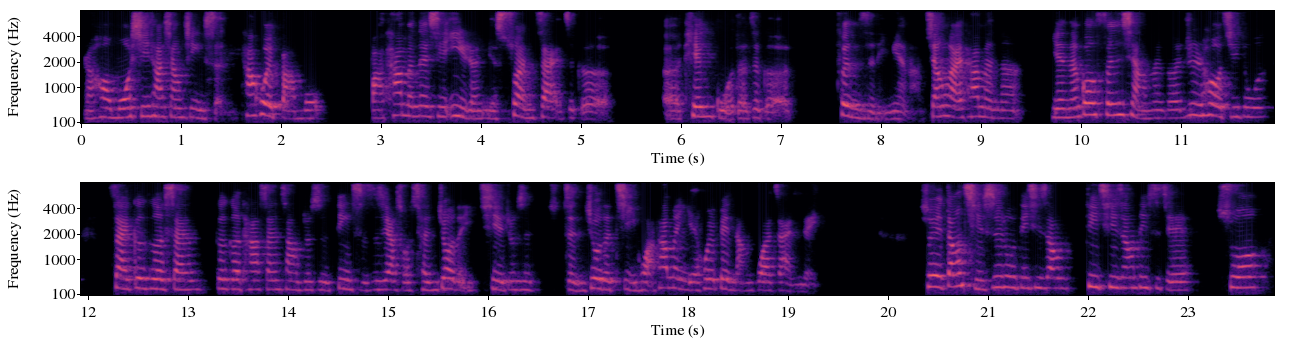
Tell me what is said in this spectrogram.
然后摩西他相信神，他会把摩把他们那些义人也算在这个呃天国的这个分子里面啊，将来他们呢也能够分享那个日后基督在各个山各个他山上就是钉十字架所成就的一切，就是拯救的计划，他们也会被囊括在内。所以，当启示录第七章第七章第四节说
